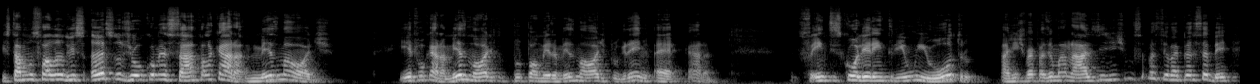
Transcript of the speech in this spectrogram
Estávamos falando isso antes do jogo começar. Fala, cara, mesma odd. E ele falou, cara, mesma odd pro Palmeiras, mesma odd pro Grêmio? É, cara, entre escolher entre um e outro, a gente vai fazer uma análise e a gente, você vai perceber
